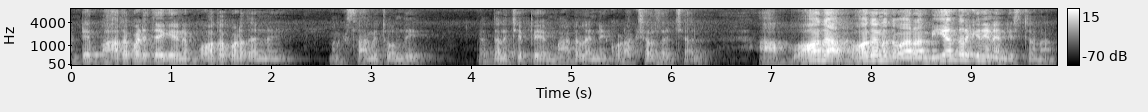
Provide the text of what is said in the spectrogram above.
అంటే బాధపడితే కానీ బోధపడదని మనకు సామెత ఉంది. పెద్దలు చెప్పే మాటలన్నీ కూడా అక్షర సత్యాలు. ఆ బోధ బోధన ద్వారా మీ అందరికీ నేను అందిస్తున్నాను.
